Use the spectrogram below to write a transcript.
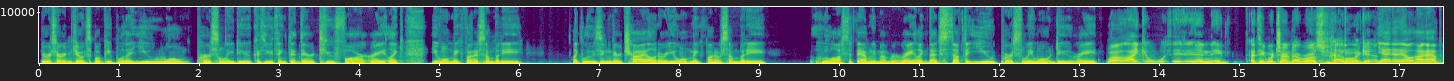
there were certain jokes about people that you won't personally do because you think that they're too far, right? Like you won't make fun of somebody like losing their child, or you won't make fun of somebody who lost a family member, right? Like that's stuff that you personally won't do, right? well, like, and it, I think we're talking about roast battle again. Yeah, no, no, I have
